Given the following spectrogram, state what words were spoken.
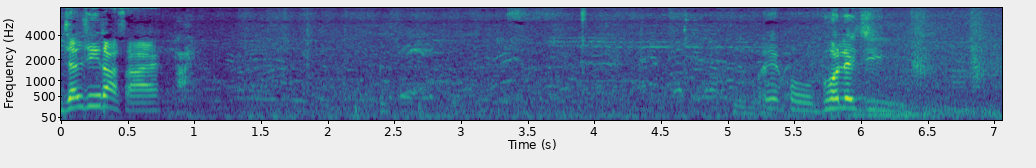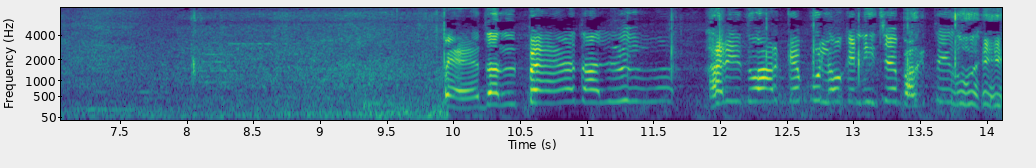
जलजीरा सा है। देखो भोले जी। पैदल पैदल हरिद्वार के पुलों के नीचे भगते हुए।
